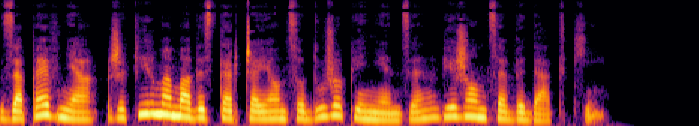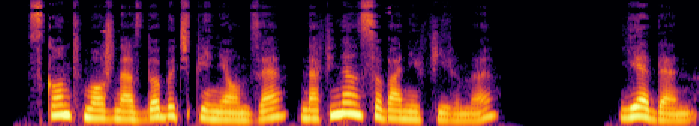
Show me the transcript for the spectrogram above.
zapewnia, że firma ma wystarczająco dużo pieniędzy na bieżące wydatki. Skąd można zdobyć pieniądze na finansowanie firmy? 1.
